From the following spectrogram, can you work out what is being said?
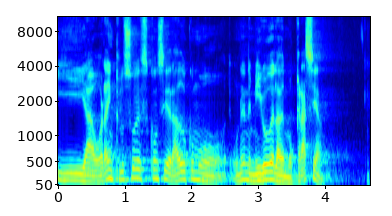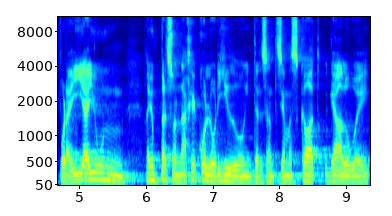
y ahora incluso es considerado como un enemigo de la democracia. Por ahí hay un, hay un personaje colorido, interesante, se llama Scott Galloway.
